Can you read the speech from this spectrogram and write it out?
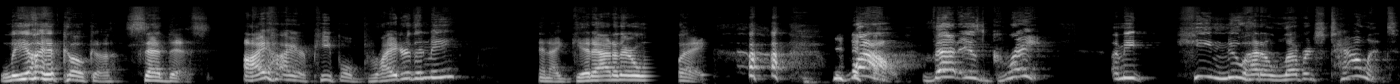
Lee Iacocca said this I hire people brighter than me and I get out of their way. wow. That is great. I mean, he knew how to leverage talent.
